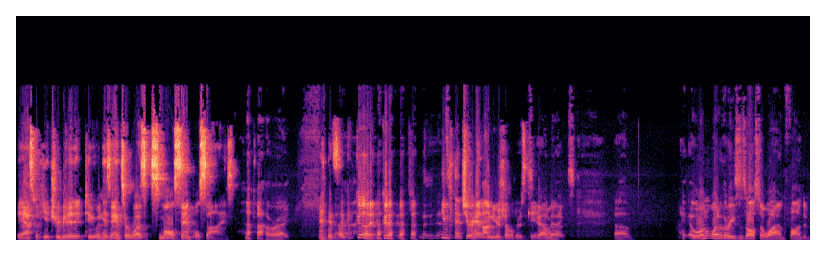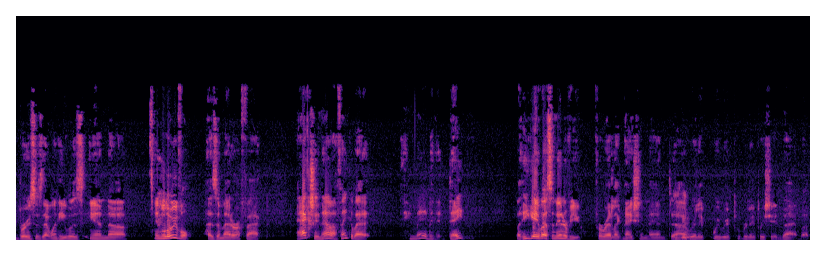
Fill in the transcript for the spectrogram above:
they asked what he attributed it to, and his answer was small sample size. All right. And it's like, good, good. You've got your head on your shoulders, kid. God knows. Um, one, one of the reasons also why I'm fond of Bruce is that when he was in uh, in Louisville, as a matter of fact. Actually, now that I think about it, he may have been at Dayton, but he gave us an interview for Redleg Nation, and uh, mm-hmm. really we re- really appreciated that. But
